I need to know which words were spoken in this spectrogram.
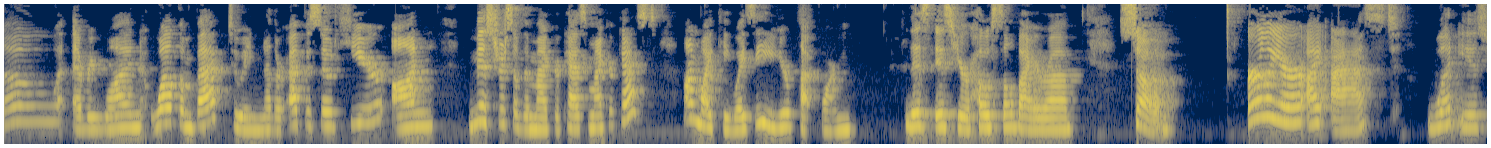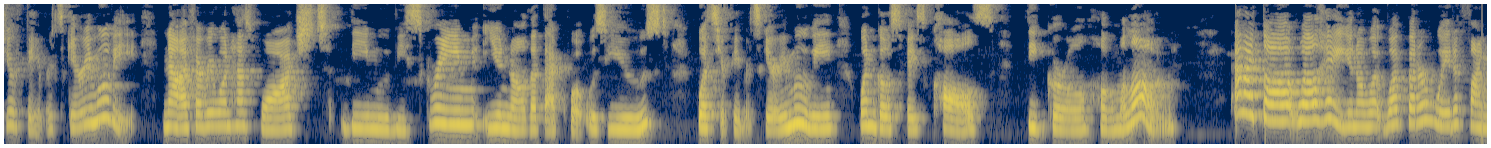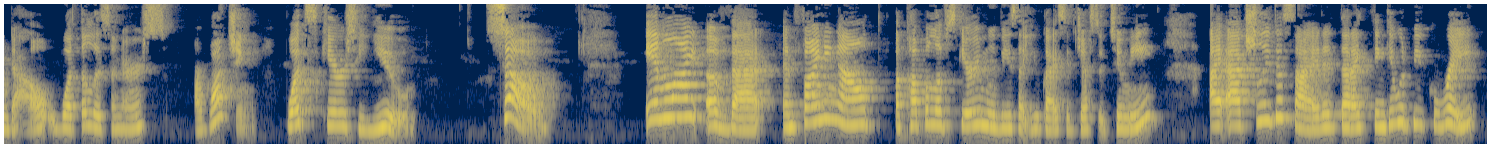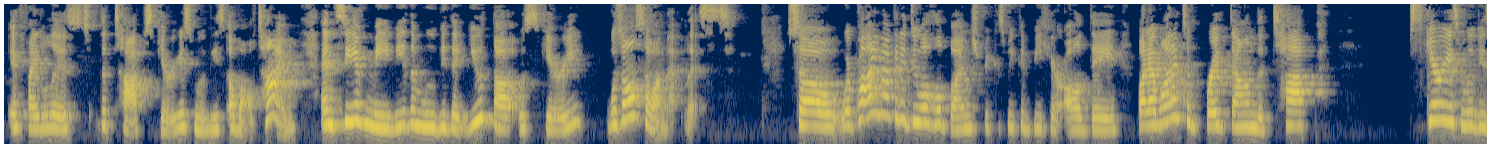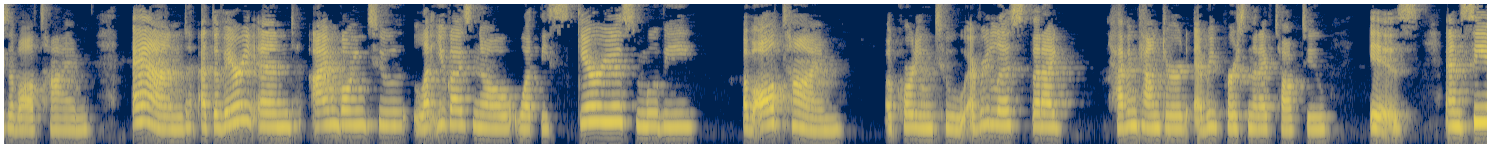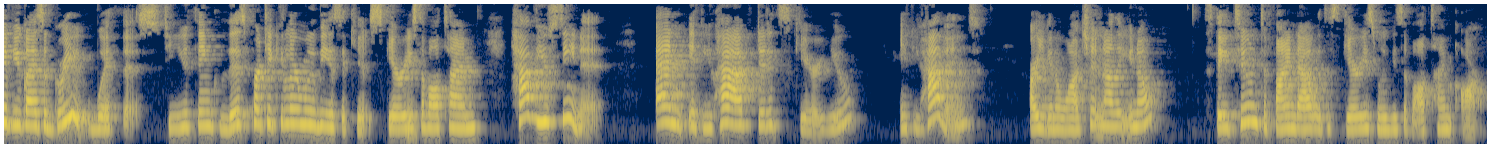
Hello, everyone. Welcome back to another episode here on Mistress of the Microcast Microcast on YKYC, your platform. This is your host, Elvira. So, earlier I asked, what is your favorite scary movie? Now, if everyone has watched the movie Scream, you know that that quote was used. What's your favorite scary movie? When Ghostface calls the girl home alone. And I thought, well, hey, you know what? What better way to find out what the listeners are watching? What scares you? So, in light of that and finding out a couple of scary movies that you guys suggested to me, I actually decided that I think it would be great if I list the top scariest movies of all time and see if maybe the movie that you thought was scary was also on that list. So we're probably not going to do a whole bunch because we could be here all day, but I wanted to break down the top scariest movies of all time. And at the very end, I'm going to let you guys know what the scariest movie of all time, according to every list that I have encountered, every person that I've talked to, is, and see if you guys agree with this. Do you think this particular movie is the scariest of all time? Have you seen it? And if you have, did it scare you? If you haven't, are you going to watch it now that you know? Stay tuned to find out what the scariest movies of all time are.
